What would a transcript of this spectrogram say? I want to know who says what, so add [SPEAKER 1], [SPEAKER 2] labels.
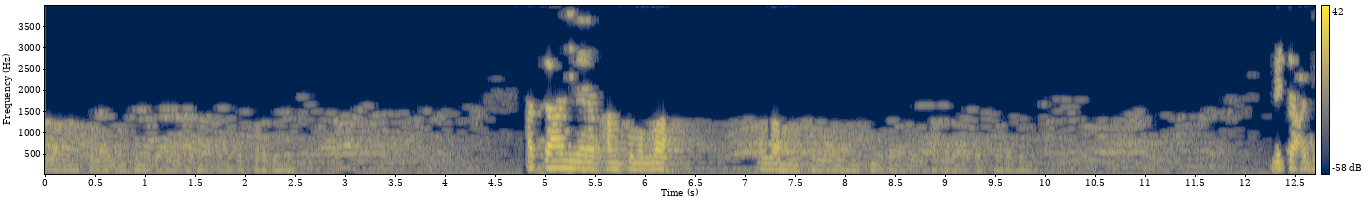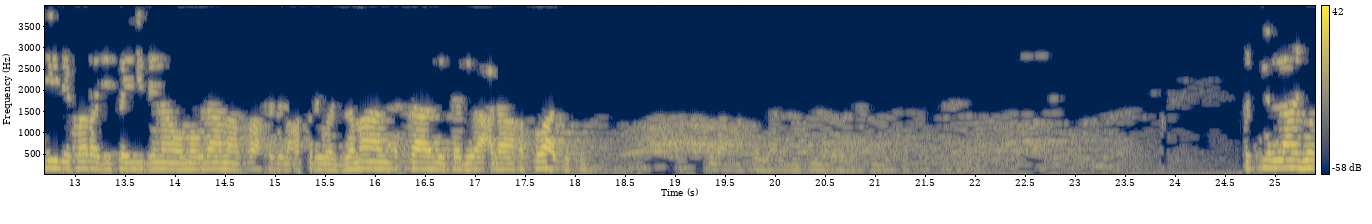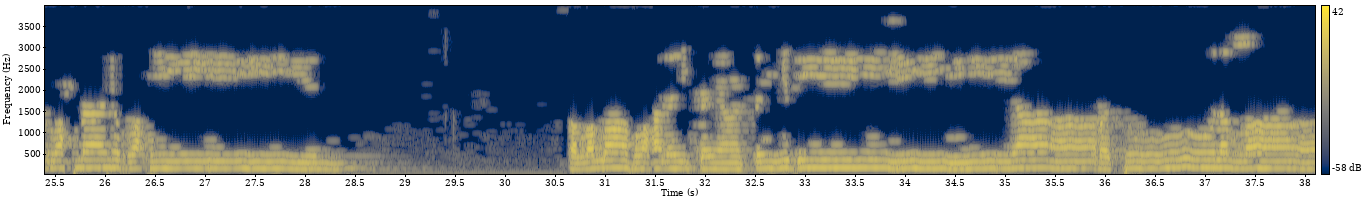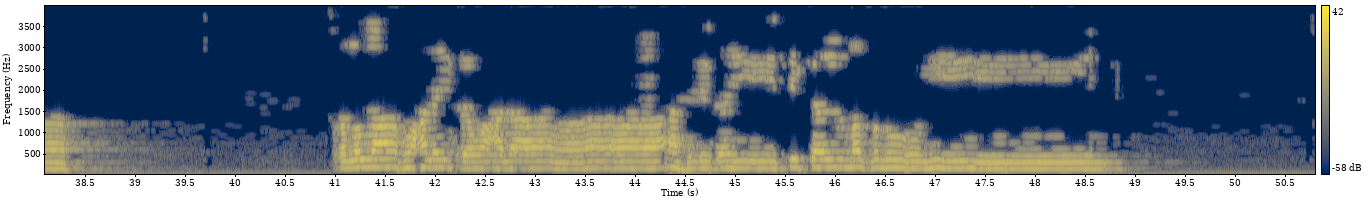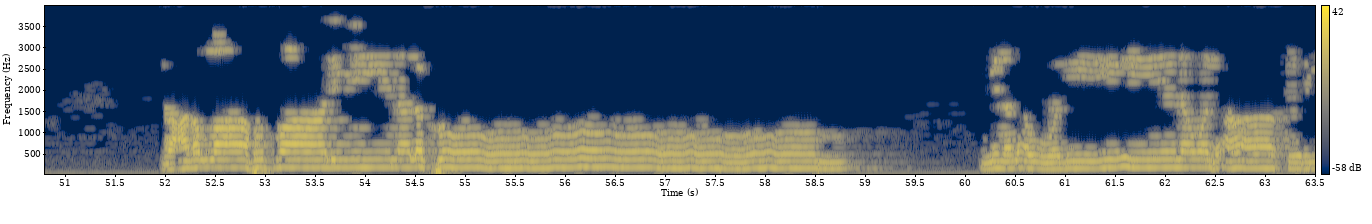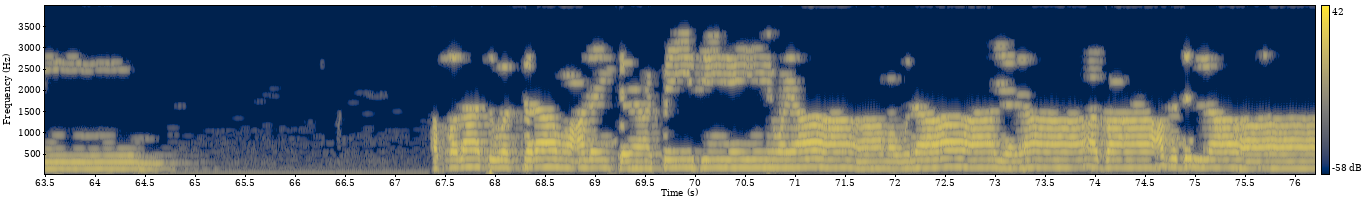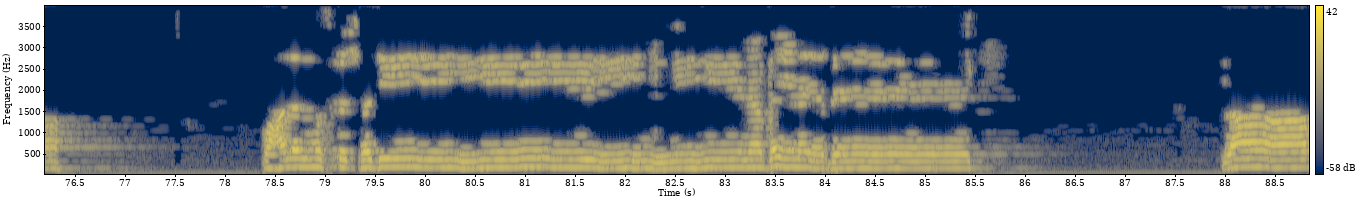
[SPEAKER 1] اللهم صل على محمد وعلى اله وصحبه الثانية يرحمكم الله. اللهم صل على محمد وعلى اله وصحبه لتعجيل فرج سيدنا ومولانا صاحب العصر والزمان الثالث بأعلى أصواتكم. اللهم صل على محمد وعلى بسم الله الرحمن الرحيم. صلى الله عليك يا سيدي يا رسول الله. صلى الله عليك وعلى أهل بيتك المظلومين. لعن الله الظالمين لكم. من الأولين والآخرين. الصلاة والسلام عليك يا سيدي ويا مولاي يا أبا عبد الله. وعلى المستشهدين بين يديك. يا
